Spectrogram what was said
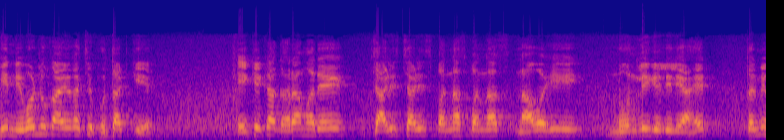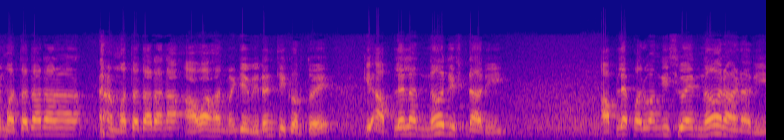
ही निवडणूक आयोगाची भूताटकी आहे. एकेका घरामध्ये चाळीस चाळीस पन्नास पन्नास नावं ही नोंदली गेलेली आहेत. तर मी मतदारांना मतदारांना आवाहन म्हणजे विनंती करतोय की आपल्याला न दिसणारी आपल्या परवानगीशिवाय न राहणारी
